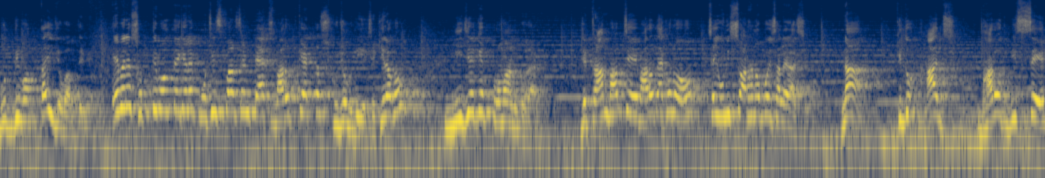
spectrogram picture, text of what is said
বুদ্ধিমত্তাই জবাব দেবে। এবারে সত্যি বলতে গেলে পঁচিশ পার্সেন্ট ট্যাক্স ভারতকে একটা সুযোগ দিয়েছে। কীরকম? নিজেকে প্রমাণ করার। যে ট্রাম্প ভাবছে, ভারত এখনও সেই উনিশশো আটানব্বই সালে আছে। না, কিন্তু আজ ভারত বিশ্বের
